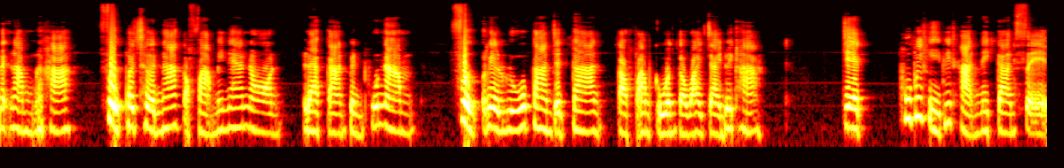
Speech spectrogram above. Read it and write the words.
แนะนำนะคะ ฝึกเผชิญหน้ากับความไม่แน่นอน และการเป็นผู้นำฝึกเรียนรู้การจัดการกับความกวนกระวายใจด้วยค่ะ 7. ผู้พิถีพิถันในการเสพ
